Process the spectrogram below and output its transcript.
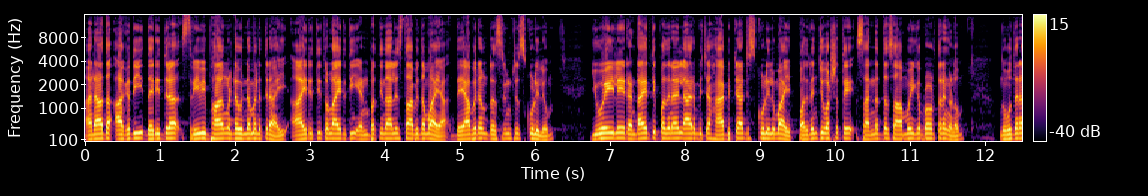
അനാഥ അഗതി ദരിദ്ര സ്ത്രീ വിഭാഗങ്ങളുടെ ഉന്നമനത്തിനായി ആയിരത്തി തൊള്ളായിരത്തി എൺപത്തിനാലിൽ സ്ഥാപിതമായ ദയാപുരം റെസിഡൻഷ്യൽ സ്കൂളിലും യു എയിലെ രണ്ടായിരത്തി പതിനാലിൽ ആരംഭിച്ച ഹാബിറ്റാറ്റ് സ്കൂളിലുമായി പതിനഞ്ച് വർഷത്തെ സന്നദ്ധ സാമൂഹിക പ്രവർത്തനങ്ങളും നൂതന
